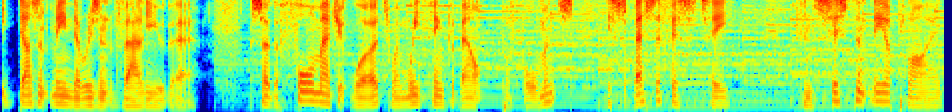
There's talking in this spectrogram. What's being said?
it doesn't mean there isn't value there. So, the four magic words when we think about performance is specificity, consistently applied,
